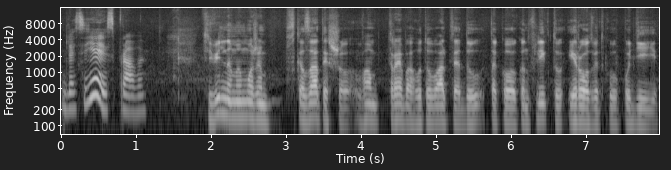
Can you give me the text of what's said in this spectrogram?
для цієї справи. Цивільно ми можемо сказати, що вам треба готуватися до такого конфлікту і розвитку події.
